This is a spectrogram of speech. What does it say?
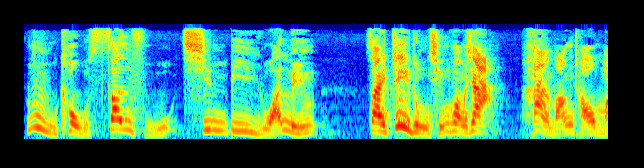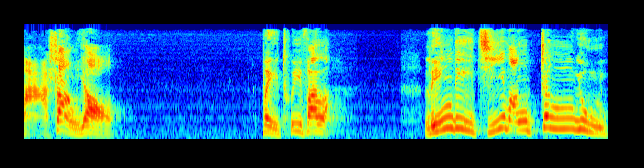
入寇三府，亲逼园陵。在这种情况下，汉王朝马上要被推翻了。灵帝急忙征用、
